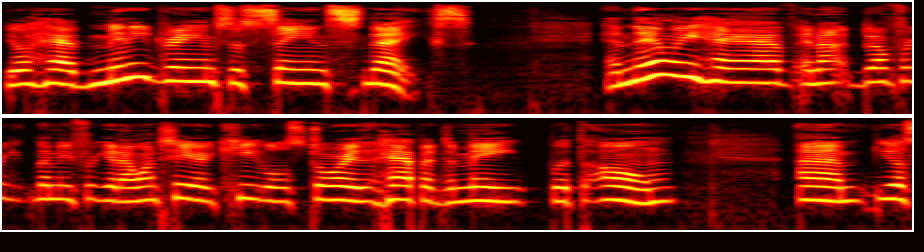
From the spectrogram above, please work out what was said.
You'll have many dreams of seeing snakes. And then we have, and I don't forget, let me forget, I want to tell you a cute little story that happened to me with the Om. Um, you'll,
